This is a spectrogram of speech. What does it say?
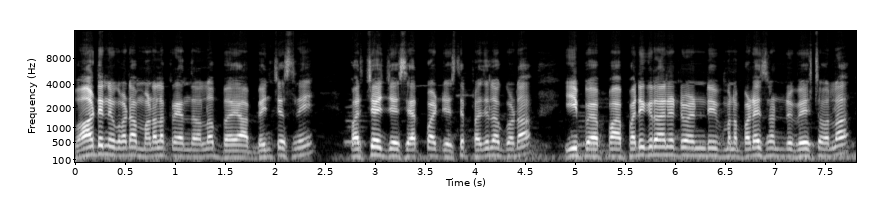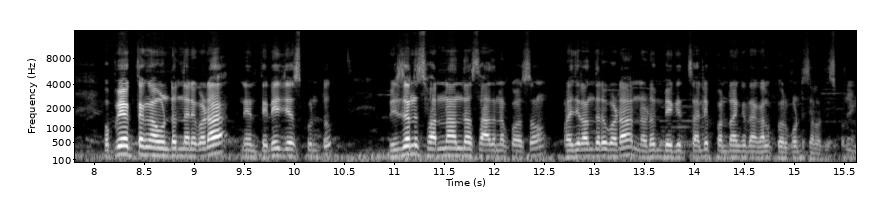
వాటిని కూడా మండల కేంద్రాల్లో బెంచెస్ని పర్చేజ్ చేసి ఏర్పాటు చేస్తే ప్రజలకు కూడా ఈ ప- ప- పనికిరానటువంటి మనం పడేసినటువంటి వేస్ట్ వల్ల ఉపయుక్తంగా ఉంటుందని కూడా నేను తెలియజేసుకుంటూ విజన్ స్వర్ణాంద సాధన కోసం ప్రజలందరూ కూడా నడుం బిగించాలి పునరంకితంగా కోరుకుంటూ సెలవు తీసుకుంటాను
